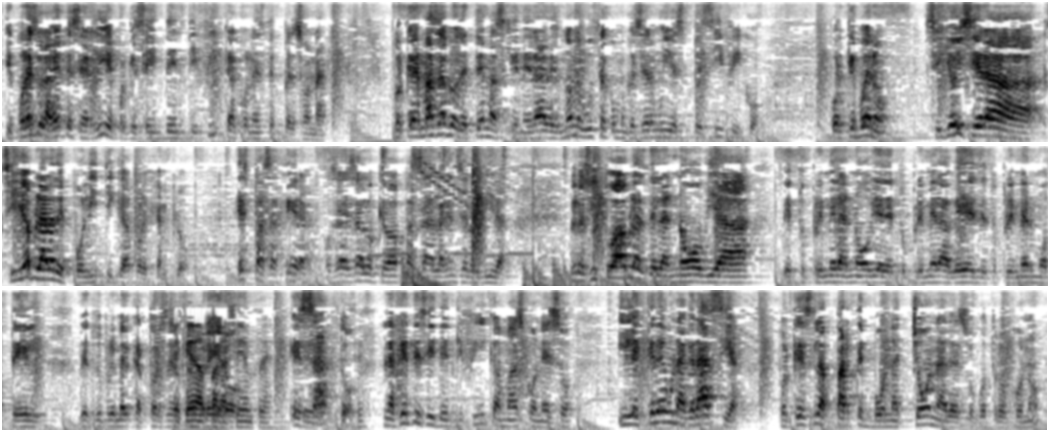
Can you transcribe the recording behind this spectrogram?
Y por eso la gente se ríe, porque se identifica con este personaje. Porque además hablo de temas generales, no me gusta como que ser muy específico. Porque bueno, si yo hiciera, si yo hablara de política, por ejemplo, es pasajera, o sea, es algo que va a pasar, la gente se lo olvida. Pero si tú hablas de la novia, de tu primera novia, de tu primera vez, de tu primer motel, de tu primer 14 de se febrero. Queda para siempre. Exacto. La gente se identifica más con eso y le crea una gracia, porque es la parte bonachona del Socotroco, ¿no?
